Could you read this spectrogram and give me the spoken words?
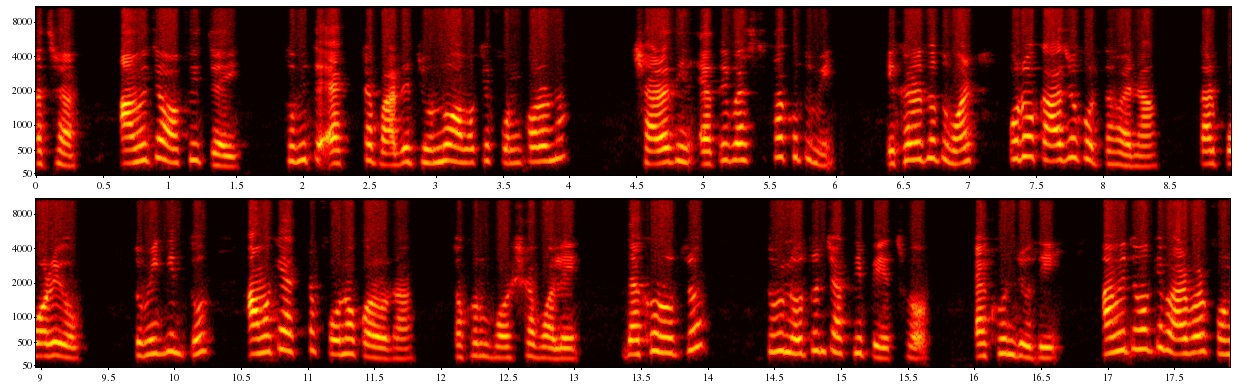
আচ্ছা আমি তো অফিস যাই, তুমি তো একটা বারের জন্য আমাকে ফোন করো না? সারাদিন এত ব্যস্ত থাকো তুমি, এখানে তো তোমার কোনো কাজও করতে হয় না। তারপরেও তুমি কিন্তু আমাকে একটা ফোনও করো না। তখন বর্ষা বলে, দেখো রুদ্র, তুমি নতুন চাকরি পেয়েছ। এখন যদি আমি তোমাকে বারবার ফোন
